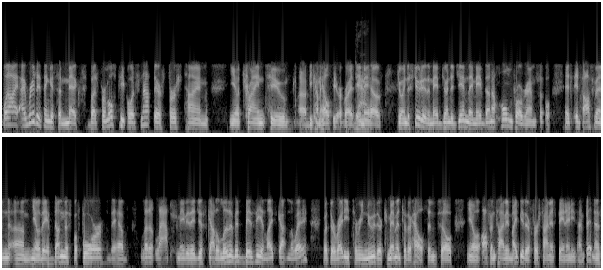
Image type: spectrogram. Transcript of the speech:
Well, I, I really think it's a mix, but for most people, it's not their first time, you know, trying to uh, become healthier, right? Yeah. They may have joined a studio, they may have joined a gym, they may have done a home program. So it's it's often, um, you know, they have done this before, they have let it lapse. Maybe they just got a little bit busy and life got in the way, but they're ready to renew their commitment to their health. And so, you know, oftentimes it might be their first time at an Anytime Fitness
